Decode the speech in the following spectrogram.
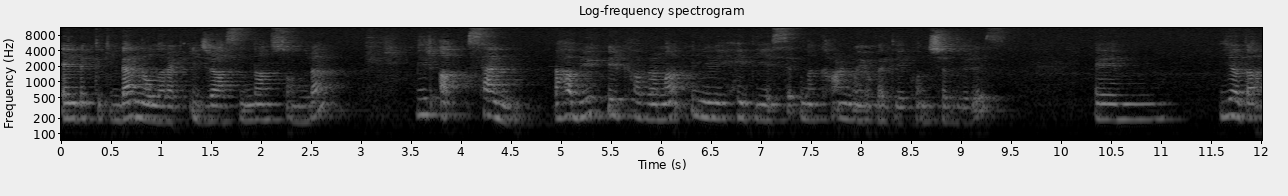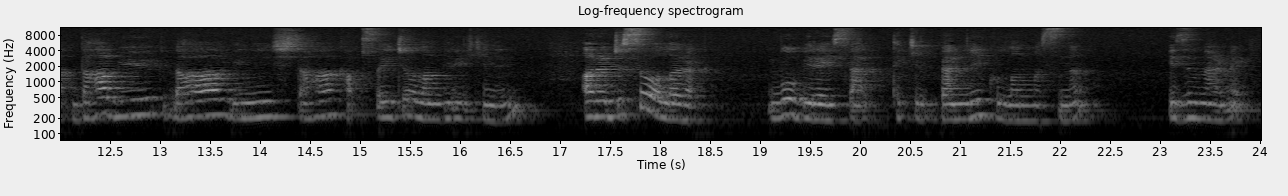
elbette ki ben olarak icrasından sonra bir sen daha büyük bir kavrama bir nevi hediyesi buna karma yoga diye konuşabiliriz. Ee, ya da daha büyük, daha geniş, daha kapsayıcı olan bir ilkenin aracısı olarak bu bireysel tekil benliği kullanmasını izin vermek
